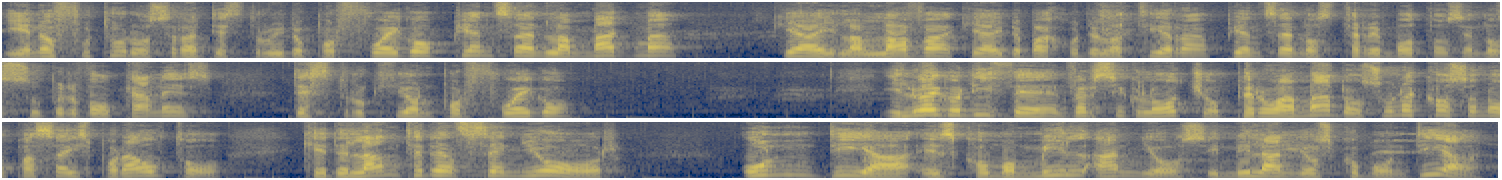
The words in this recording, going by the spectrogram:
y en el futuro será destruido por fuego. Piensa en la magma que hay, la lava que hay debajo de la tierra, piensa en los terremotos, en los supervolcanes, destrucción por fuego. Y luego dice en versículo 8, pero amados, una cosa no pasáis por alto, que delante del Señor un día es como mil años y mil años como un día.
